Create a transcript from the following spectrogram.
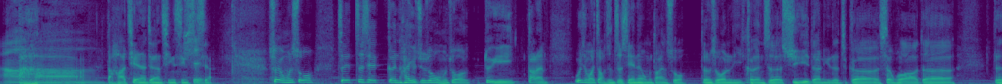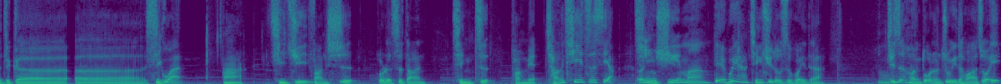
啊，打哈欠啊这样的情形之下，所以我们说这这些跟还有就是说，我们说对于当然为什么会造成这些呢？我们当然说，都是说你可能是蓄意的，你的这个生活的的这个呃习惯啊，起居方式，或者是当然情志方面，长期之下。情绪吗？也会啊，情绪都是会的。其实很多人注意的话说，诶，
